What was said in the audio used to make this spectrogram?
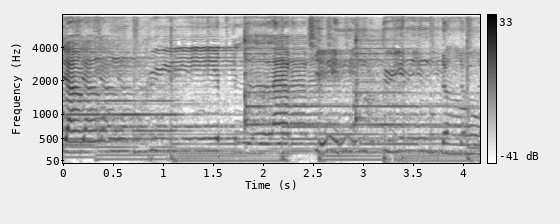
trăng khuyết lạc trên tuyến đầu.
